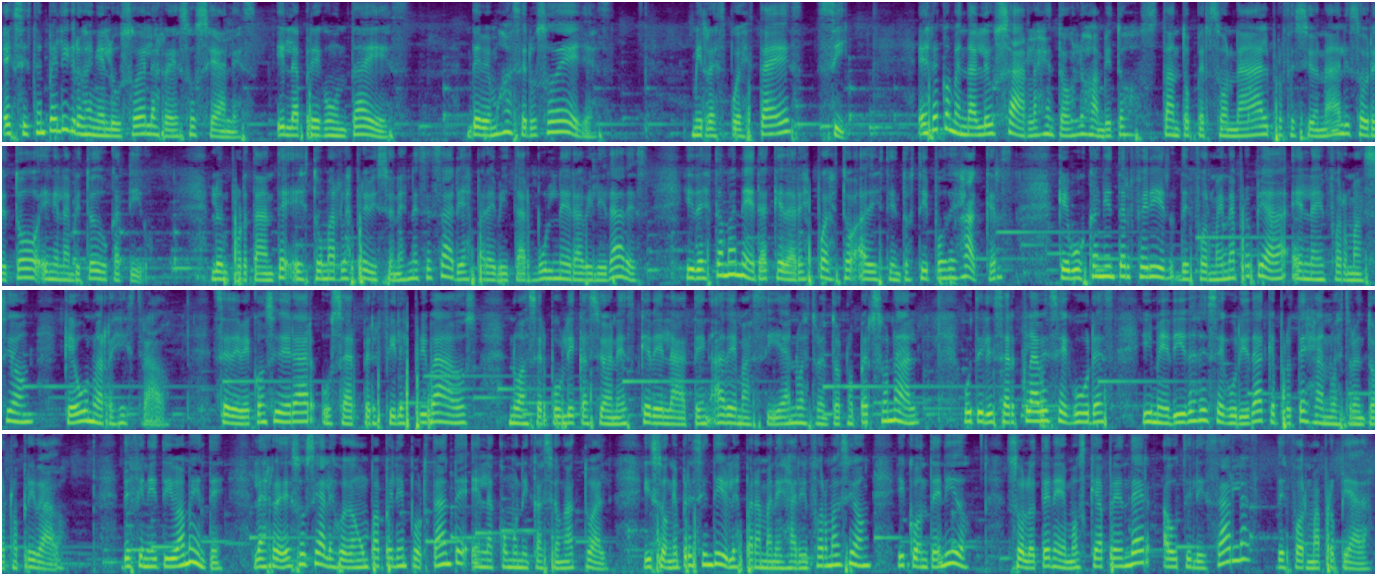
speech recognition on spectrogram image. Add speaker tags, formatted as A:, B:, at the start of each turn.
A: Existen peligros en el uso de las redes sociales y la pregunta es, ¿debemos hacer uso de ellas? Mi respuesta es sí. Es recomendable usarlas en todos los ámbitos, tanto personal, profesional y sobre todo en el ámbito educativo. Lo importante es tomar las previsiones necesarias para evitar vulnerabilidades y de esta manera quedar expuesto a distintos tipos de hackers que buscan interferir de forma inapropiada en la información que uno ha registrado. Se debe considerar usar perfiles privados, no hacer publicaciones que delaten a demasía nuestro entorno personal, utilizar claves seguras y medidas de seguridad que protejan nuestro entorno privado. Definitivamente, las redes sociales juegan un papel importante en la comunicación actual y son imprescindibles para manejar información y contenido. Solo tenemos que aprender a utilizarlas de forma apropiada.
